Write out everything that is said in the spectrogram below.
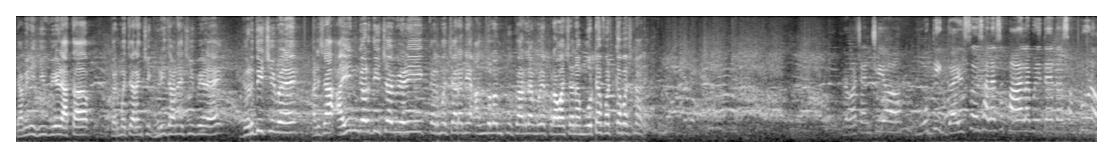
त्यामुळे ही वेळ आता कर्मचाऱ्यांची घरी जाण्याची वेळ आहे गर्दीची वेळ आहे आणि अशा ऐन गर्दीच्या वेळी कर्मचाऱ्यांनी आंदोलन पुकारल्यामुळे प्रवाशांना मोठा फटका बसणार आहे. प्रवाशांची मोठी गैरसोय झाल्याचं पाहायला मिळत आहे तर संपूर्ण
